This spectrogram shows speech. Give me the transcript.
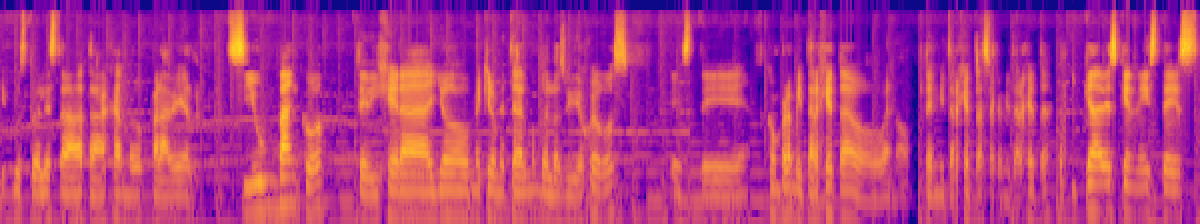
Y justo él estaba trabajando para ver si un banco te dijera yo me quiero meter al mundo de los videojuegos, este, compra mi tarjeta o bueno, ten mi tarjeta, saca mi tarjeta. Y cada vez que necesites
